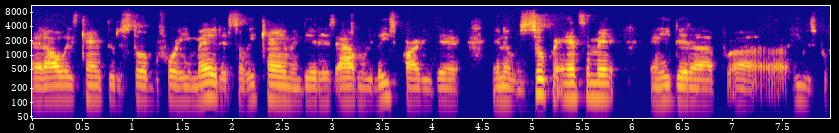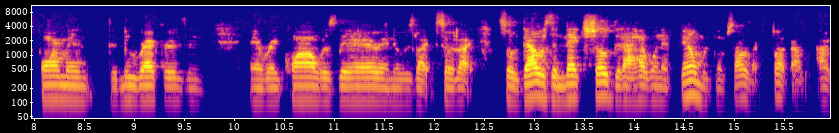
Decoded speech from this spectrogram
had always came through the store before he made it. So he came and did his album release party there, and it was super intimate. And he did a uh, he was performing the new records and and Raekwon was there, and it was like so like so that was the next show that I had went and filmed with them. So I was like, fuck, I, I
